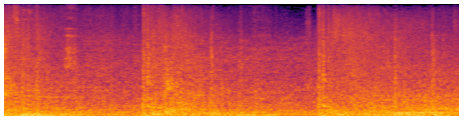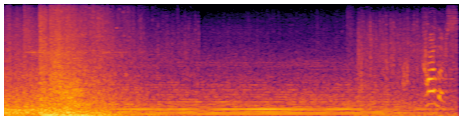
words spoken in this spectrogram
It! Carlos,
